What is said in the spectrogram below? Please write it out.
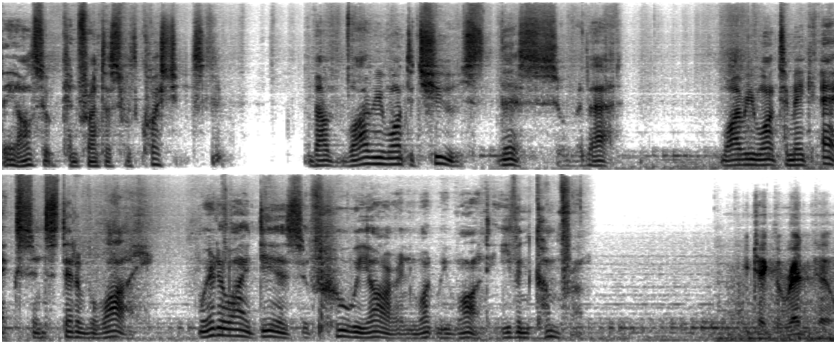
They also confront us with questions about why we want to choose this over that, why we want to make X instead of Y. Where do ideas of who we are and what we want even come from? You take the red pill,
